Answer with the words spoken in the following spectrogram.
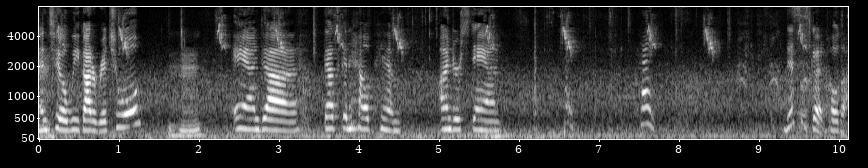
until we got a ritual, Mm-hmm. and uh, that's going to help him understand. Hey, hey, this is good. Hold on.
